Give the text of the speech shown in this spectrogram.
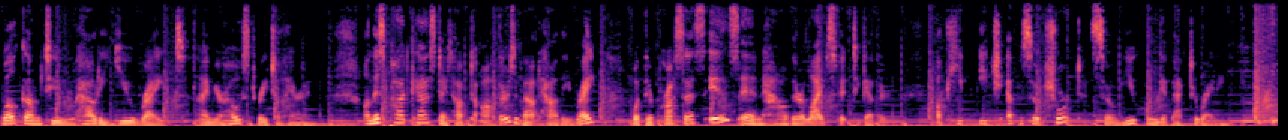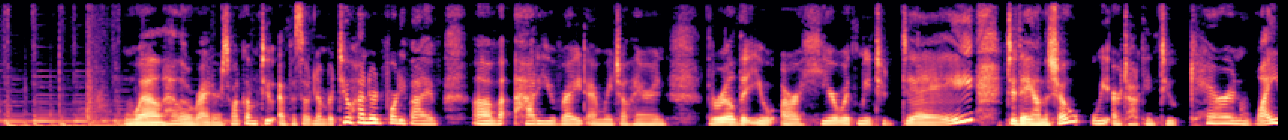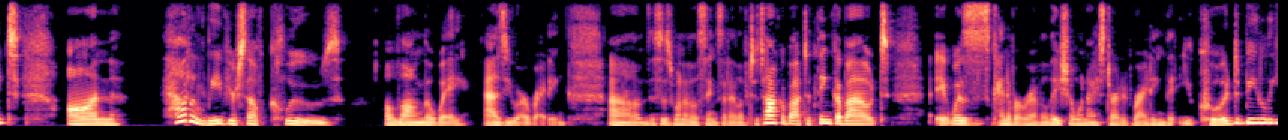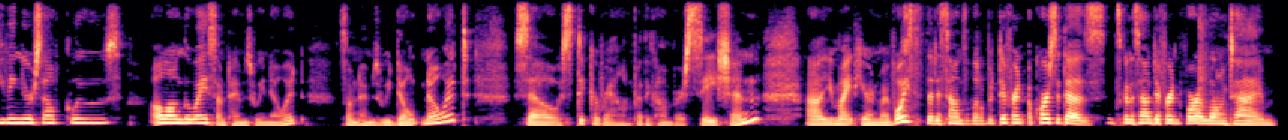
Welcome to How Do You Write? I'm your host, Rachael Herron. On this podcast, I talk to authors about how they write, what their process is, and how their lives fit together. I'll keep each episode short so you can get back to writing. Well, hello, writers. Welcome to episode number 245 of How Do You Write? I'm Rachael Herron. Thrilled that you are here with me today. Today on the show, we are talking to Karen White on how to leave yourself clues along the way as you are writing. Um, this is one of those things that I love to talk about, to think about. It was kind of a revelation when I started writing that you could be leaving yourself clues along the way. Sometimes we know it, sometimes we don't know it. So stick around for the conversation. Uh, you might hear in my voice that it sounds a little bit different. Of course it does. It's going to sound different for a long time.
